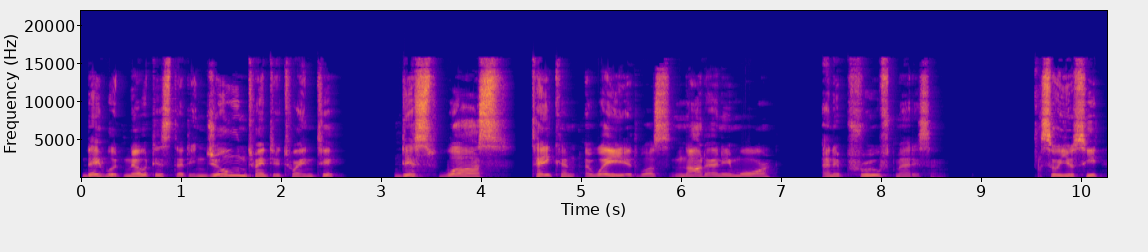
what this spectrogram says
they would notice that in June 2020, this was taken away. It was not anymore an approved medicine. So you see,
